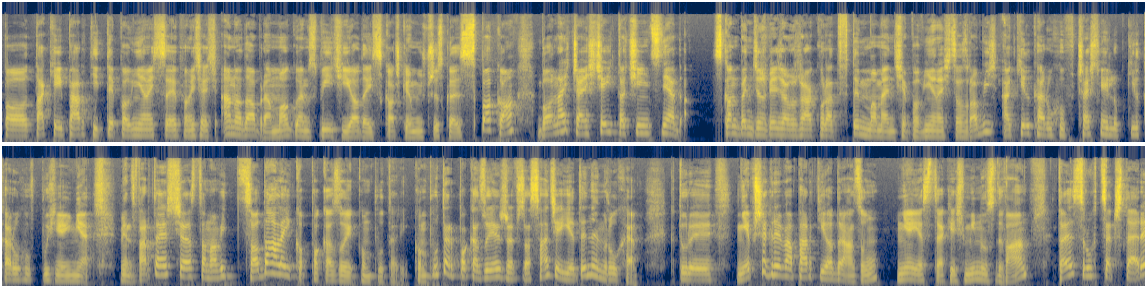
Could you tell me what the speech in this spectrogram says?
po takiej partii ty powinieneś sobie powiedzieć, a no dobra, mogłem zbić i odejść skoczkiem i wszystko jest spoko, bo najczęściej to ci nic nie da. Skąd będziesz wiedział, że akurat w tym momencie powinieneś to zrobić, a kilka ruchów wcześniej lub kilka ruchów później nie. Więc warto jest się zastanowić, co dalej pokazuje komputer. I komputer pokazuje, że w zasadzie jedynym ruchem, który nie przegrywa partii od razu, nie jest to jakieś minus dwa, to jest ruch C4,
